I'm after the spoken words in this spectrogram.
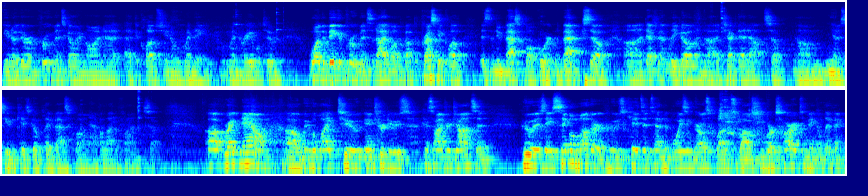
you know, there are improvements going on at, at the clubs. You know, when they when they're able to. One of the big improvements that I love about the Prescott Club is the new basketball court in the back. So uh, definitely go and uh, check that out. So um, you know, see the kids go play basketball and have a lot of fun. So uh, right now, uh, we would like to introduce Cassandra Johnson, who is a single mother whose kids attend the Boys and Girls Clubs while she works hard to make a living.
